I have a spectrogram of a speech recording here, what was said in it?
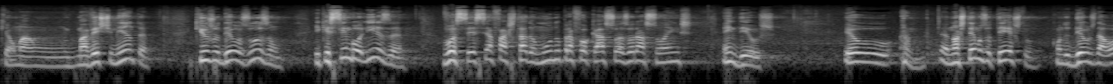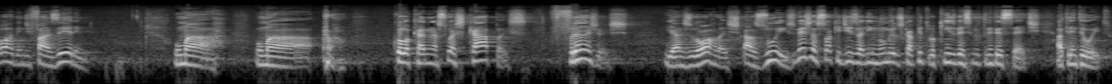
que é uma, um, uma vestimenta que os judeus usam e que simboliza você se afastar do mundo para focar suas orações em Deus. Eu, nós temos o texto quando Deus dá ordem de fazerem uma, uma colocarem nas suas capas franjas e as orlas azuis. Veja só que diz ali em Números capítulo 15, versículo 37 a 38.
